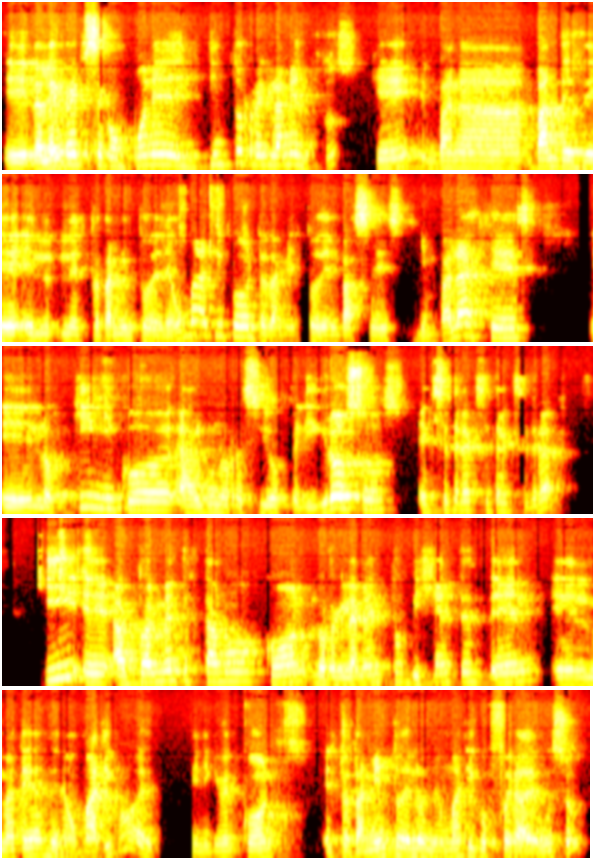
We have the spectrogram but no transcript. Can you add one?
Eh, la ley REP se compone de distintos reglamentos que van, a, van desde el, tratamiento de neumáticos, el tratamiento de envases y embalajes, eh, los químicos, algunos residuos peligrosos, etcétera, etcétera, etcétera. Y eh, actualmente estamos con los reglamentos vigentes en, en materia de neumáticos, tiene que ver con el tratamiento de los neumáticos fuera de uso,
